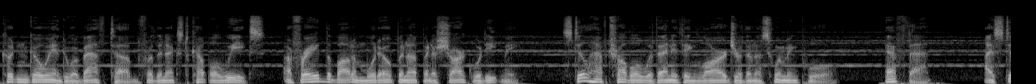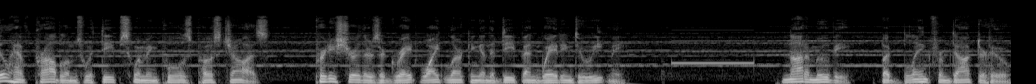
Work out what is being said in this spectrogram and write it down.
Couldn't go into a bathtub for the next couple weeks, afraid the bottom would open up and a shark would eat me. Still have trouble with anything larger than a swimming pool. F that. I still have problems with deep swimming pools post Jaws. Pretty sure there's a great white lurking in the deep end waiting to eat me. Not a movie, but Blink from Doctor Who.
